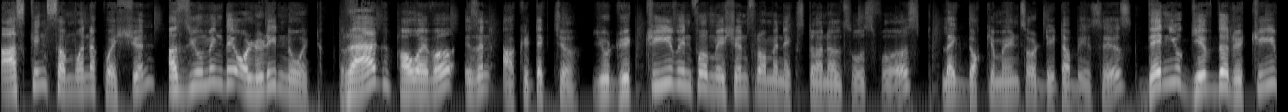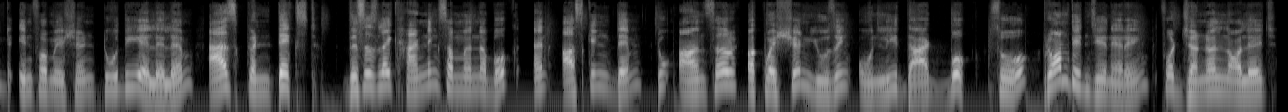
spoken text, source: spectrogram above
asking someone a question, assuming they already know it. RAG, however, is an architecture. You retrieve information from an external source first, like documents or databases. Then you give the retrieved information to the LLM as context this is like handing someone a book and asking them to answer a question using only that book. So, prompt engineering for general knowledge,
